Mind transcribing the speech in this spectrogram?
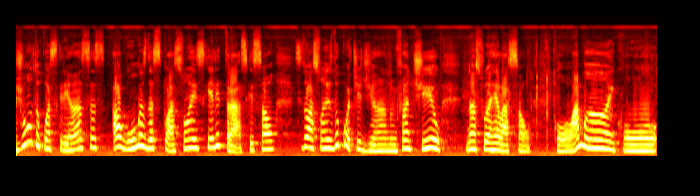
junto com as crianças algumas das situações que ele traz, que são situações do cotidiano infantil, na sua relação com a mãe, com,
